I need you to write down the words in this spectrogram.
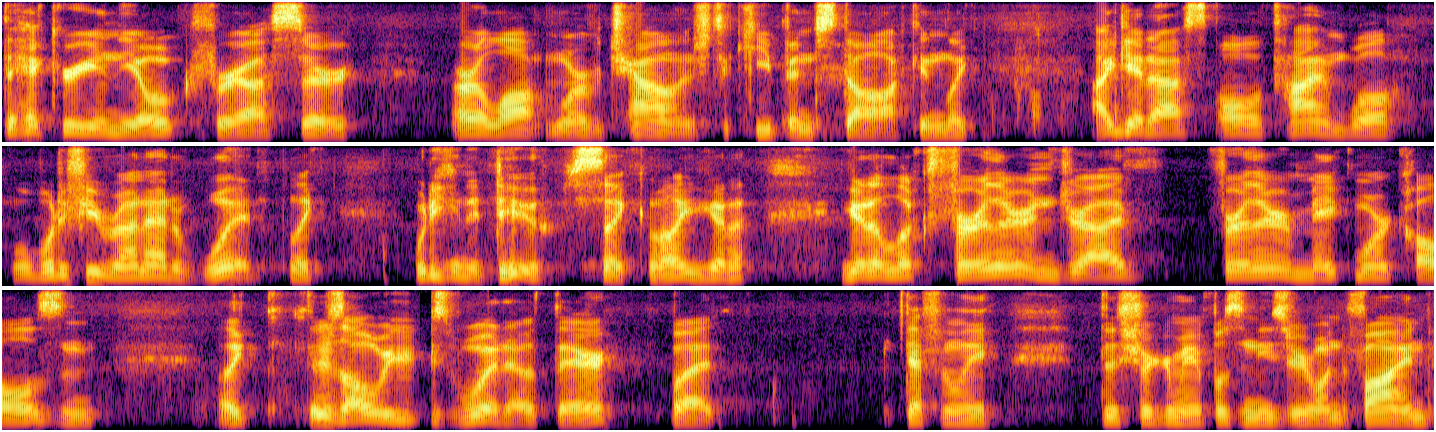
the hickory and the oak for us are are a lot more of a challenge to keep in stock. And like I get asked all the time, well, well, what if you run out of wood? Like, what are you gonna do? It's like, well, you gotta you gotta look further and drive further and make more calls and like there's always wood out there, but definitely the sugar maple is an easier one to find.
